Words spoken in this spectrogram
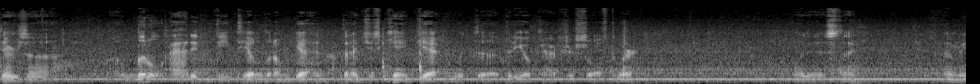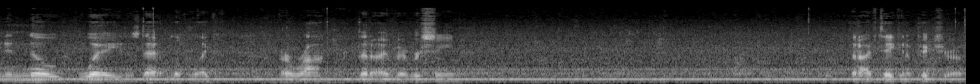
There's a, a little added detail that I'm getting that I just can't get with the video capture software. Look at this thing. I mean, in no way does that look like a rock that I've ever seen. That I've taken a picture of.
